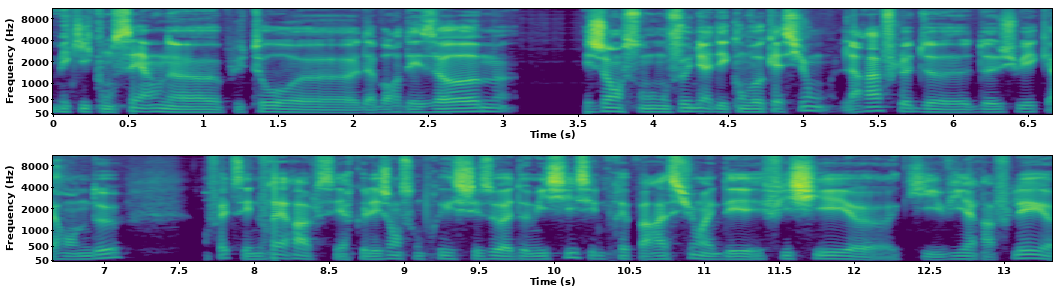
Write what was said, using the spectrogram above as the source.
mais qui concerne plutôt d'abord des hommes. Les gens sont venus à des convocations. La rafle de, juillet 42, en fait, c'est une vraie rafle. C'est-à-dire que les gens sont pris chez eux à domicile. C'est une préparation avec des fichiers qui viennent rafler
